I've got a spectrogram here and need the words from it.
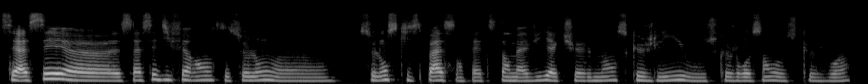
C'est assez, euh, assez différent, c'est selon, euh, selon ce qui se passe en fait dans ma vie actuellement, ce que je lis ou ce que je ressens ou ce que je vois.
